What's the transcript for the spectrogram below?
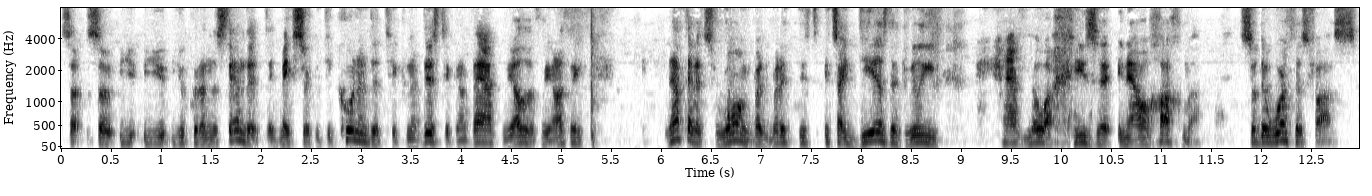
so, so you, you, you could understand that it makes certain tikkunim, the tikkun of this, tikkun of that, the other thing, other thing. Not that it's wrong, but, but it, it's, it's ideas that really have no achiza in our chachma. So they're worthless for us.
